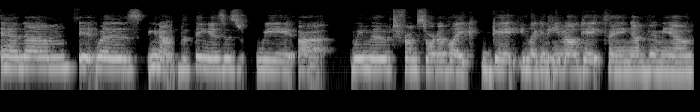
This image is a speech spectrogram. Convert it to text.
and um, it was, you know, the thing is, is we. Uh, we moved from sort of like gate like an email gate thing on vimeo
